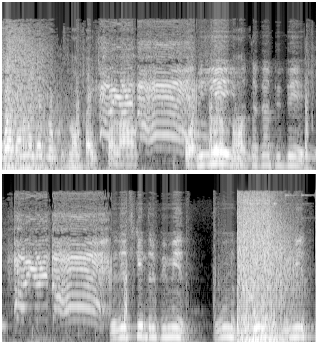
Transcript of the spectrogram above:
Bă, dar nu mai dați cu smoke aici la cot. Păi vă rog ei, au frumos. atacat pe B. Vedeți că intră pe mid. Unul pe B, unul pe mid.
